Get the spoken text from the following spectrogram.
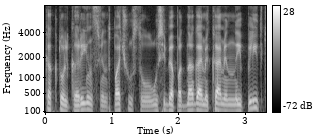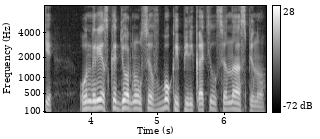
Как только Ринсвинд почувствовал у себя под ногами каменные плитки, он резко дернулся в бок и перекатился на спину,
